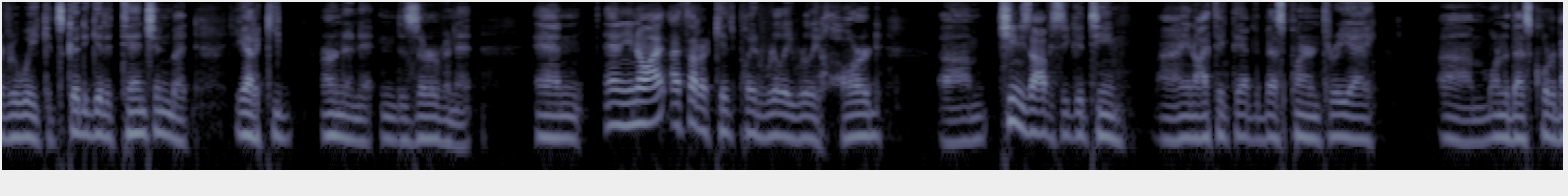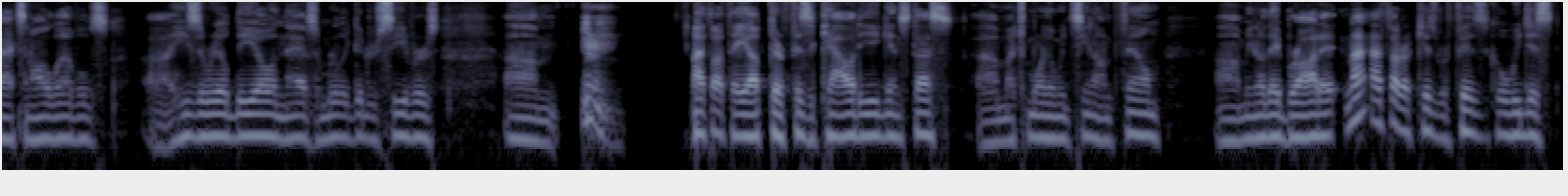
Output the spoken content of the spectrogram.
every week. It's good to get attention, but you got to keep earning it and deserving it. And, and, you know, I, I thought our kids played really, really hard. Um, Cheney's obviously a good team. Uh, you know, I think they have the best player in 3A, um, one of the best quarterbacks in all levels. Uh, he's a real deal, and they have some really good receivers. Um, I thought they upped their physicality against us uh, much more than we'd seen on film. Um, you know, they brought it, and I, I thought our kids were physical. We just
